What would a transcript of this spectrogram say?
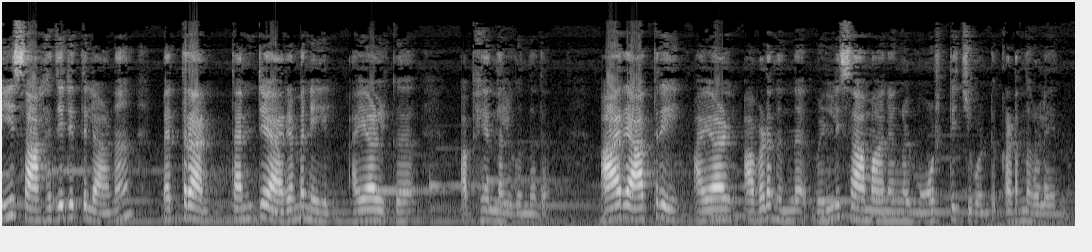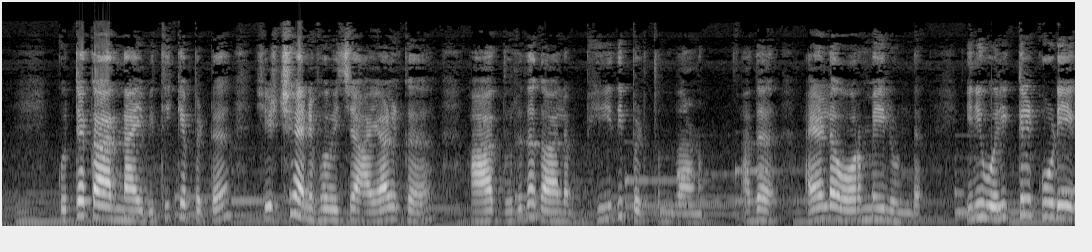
ഈ സാഹചര്യത്തിലാണ് മെത്രാൻ തന്റെ അരമനയിൽ അയാൾക്ക് അഭയം നൽകുന്നത്. ആ രാത്രി അയാൾ അവിടെ നിന്ന് വെള്ളി സാമാനങ്ങൾ മോഷ്ടിച്ചുകൊണ്ട് കടന്നുകളയുന്നു. കുറ്റക്കാരനായി വിധിക്കപ്പെട്ട് ശിക്ഷ അനുഭവിച്ച അയാൾക്ക് ആ ദുരിതകാലം ഭീതിപ്പെടുത്തുന്നതാണ്. അത് അയാളുടെ ഓർമ്മയിലുണ്ട്. ഇനി ഒരിക്കൽ കൂടി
